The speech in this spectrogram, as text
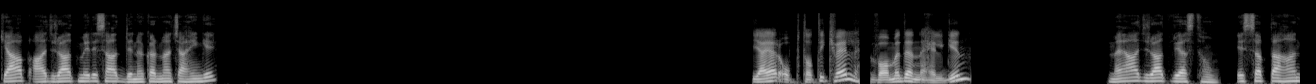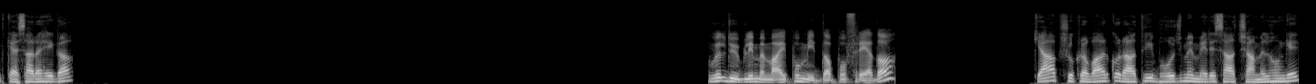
क्या आप आज रात मेरे साथ डिनर करना चाहेंगे Jeg er opptatt i kveld, hva med denne helgen? मैं आज रात व्यस्त हूँ इस सप्ताहांत कैसा रहेगा Vil du bli med meg på middag på fredag? क्या आप शुक्रवार को रात्रि भोज में मेरे साथ शामिल होंगे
